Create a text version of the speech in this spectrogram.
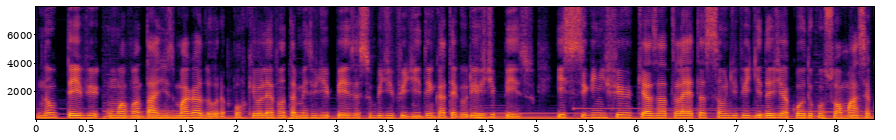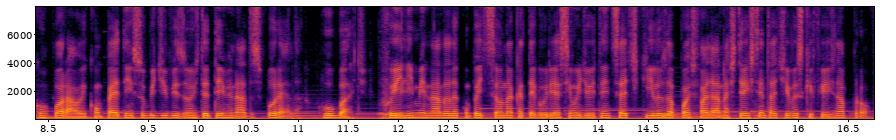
não teve uma vantagem esmagadora, porque o levantamento de peso é subdividido em categorias de peso. Isso significa que as atletas são divididas de acordo com sua massa corporal e competem em subdivisões determinadas por ela. Hubbard foi eliminada da competição na categoria acima de 87 kg após falhar nas três tentativas que fez na prova.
